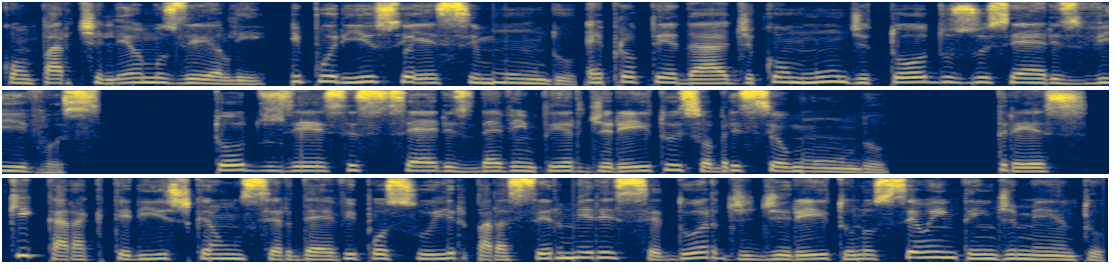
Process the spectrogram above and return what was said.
compartilhamos ele, e por isso esse mundo é propriedade comum de todos os seres vivos. Todos esses seres devem ter direitos sobre seu mundo. 3. Que característica um ser deve possuir para ser merecedor de direito no seu entendimento?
